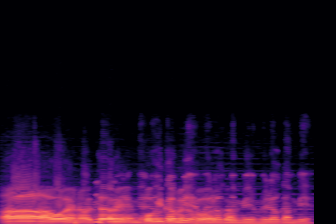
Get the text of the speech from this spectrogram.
Ah, bueno, está bien, un poquito cambié, mejor. Me lo porque- cambié, me lo cambié.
